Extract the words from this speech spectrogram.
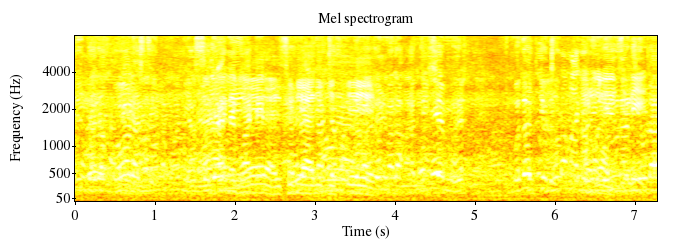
अजितदादा पवार असतील या सगळ्यांनी मला अतिशय मदत केली. आणि म्हणूनच एवढा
